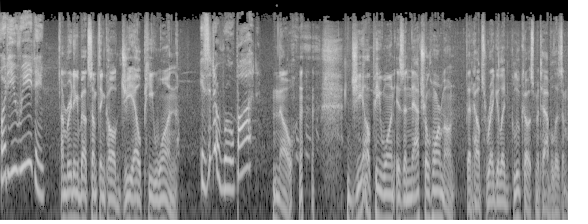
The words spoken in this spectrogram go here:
what are you reading? I'm reading about something called GLP 1. Is it a robot? No. GLP 1 is a natural hormone that helps regulate glucose metabolism.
